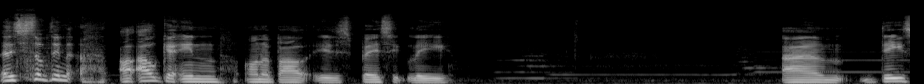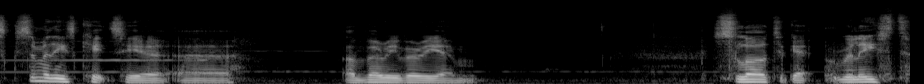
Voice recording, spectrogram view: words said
and is something I'll get in on about is basically um, these some of these kits here uh, are very very um, slow to get released.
